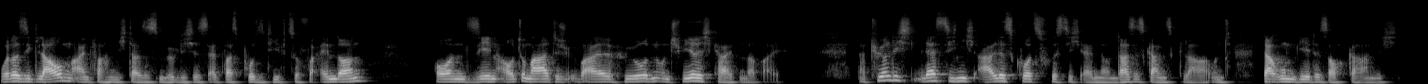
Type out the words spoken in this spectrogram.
Oder sie glauben einfach nicht, dass es möglich ist, etwas positiv zu verändern und sehen automatisch überall Hürden und Schwierigkeiten dabei. Natürlich lässt sich nicht alles kurzfristig ändern, das ist ganz klar und darum geht es auch gar nicht.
